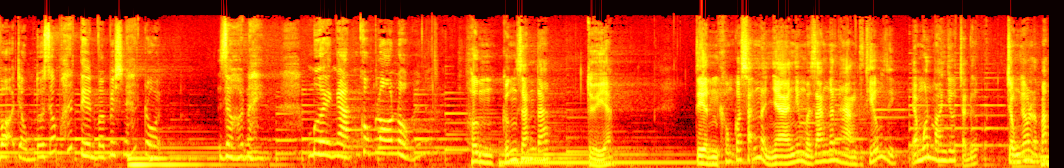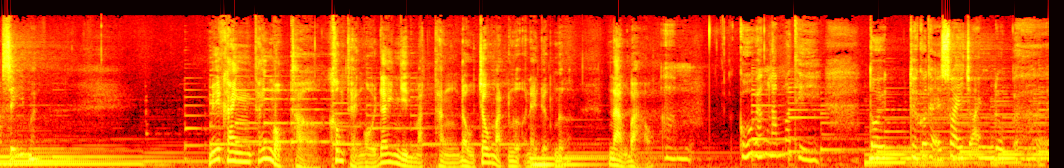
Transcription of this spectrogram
Vợ chồng tôi dốc hết tiền vào business rồi. Giờ này 10 ngàn cũng không lo nổi. Hưng cứng rắn đáp, tùy em. Tiền không có sẵn ở nhà nhưng mà ra ngân hàng thì thiếu gì. Em muốn bao nhiêu trả được. Chồng em là bác sĩ mà. Mỹ Khanh thấy ngộp thở, không thể ngồi đây nhìn mặt thằng đầu trâu mặt ngựa này được nữa. Nàng bảo: à, "Cố gắng lắm thì tôi tôi có thể xoay cho anh được uh,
